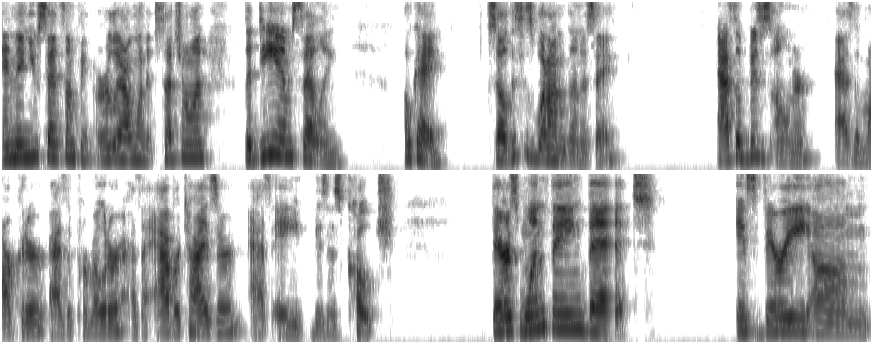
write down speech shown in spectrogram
and then you said something earlier i wanted to touch on the dm selling. Okay so this is what I'm going to say. As a business owner, as a marketer, as a promoter, as an advertiser, as a business coach, there's one thing that is very um,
